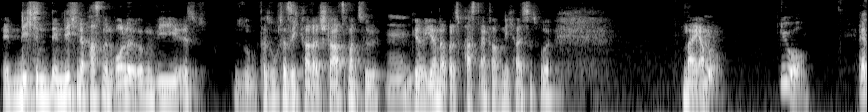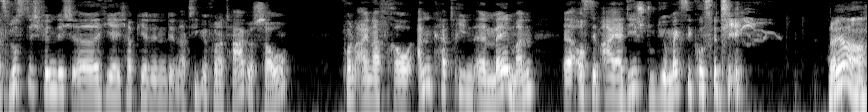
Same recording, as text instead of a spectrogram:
nicht in, in, nicht in der passenden Rolle irgendwie ist, so versucht er sich gerade als Staatsmann zu Mhm. gerieren, aber das passt einfach nicht, heißt es wohl. Naja. Jo. Ganz lustig finde ich äh, hier, ich habe hier den, den Artikel von der Tagesschau von einer Frau Ann-Kathrin äh, Mellmann äh, aus dem ARD-Studio Mexico City. Naja,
